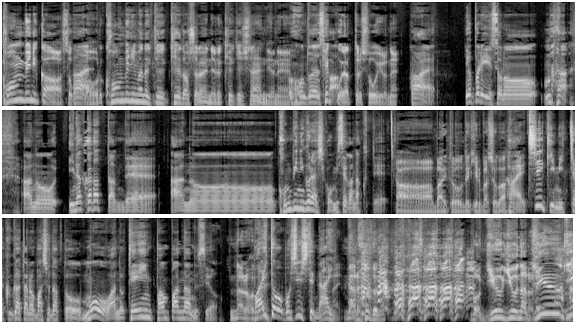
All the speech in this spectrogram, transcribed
コンビニか、そっか、はい俺コンビニまで手手出してないんだよね。経験してないんだよね。本当ですか？結構やってる人多いよね。はい。やっぱり、その、まあ、あの、田舎だったんで、あのーコンビニぐらいしかお店がなくて、ああ、バイトできる場所が？はい。地域密着型の場所だと、もう、あの、店員パンパンなんですよ。なるほどねバイトを募集してない。はいなるほどね。もうぎゅうぎゅうなのね。ぎゅうぎゅ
